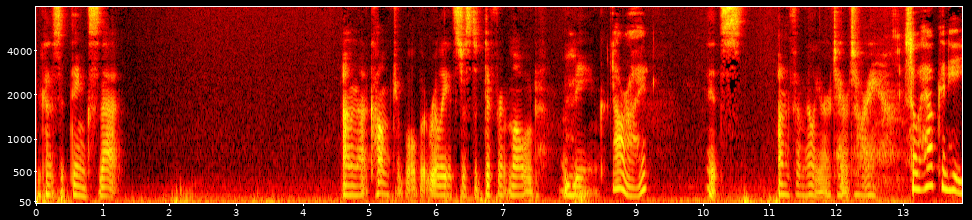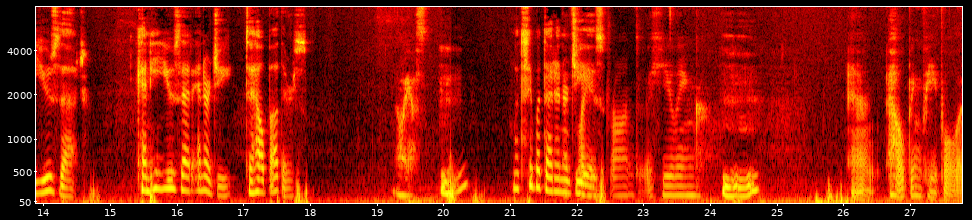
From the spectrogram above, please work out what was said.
because it thinks that I'm not comfortable, but really it's just a different mode of being. All right. It's unfamiliar territory. So, how can he use that? Can he use that energy to help others? Oh, yes. Mm-hmm. Let's see what that energy is. he's drawn to the healing Mm-hmm. and helping people.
